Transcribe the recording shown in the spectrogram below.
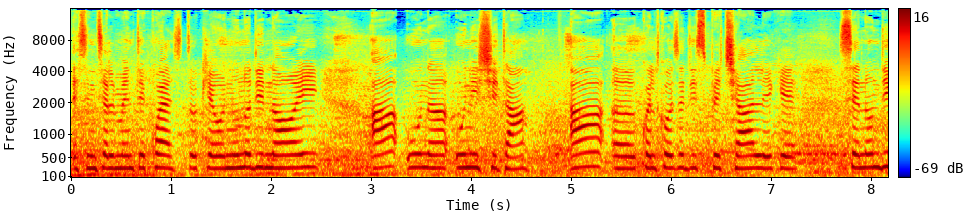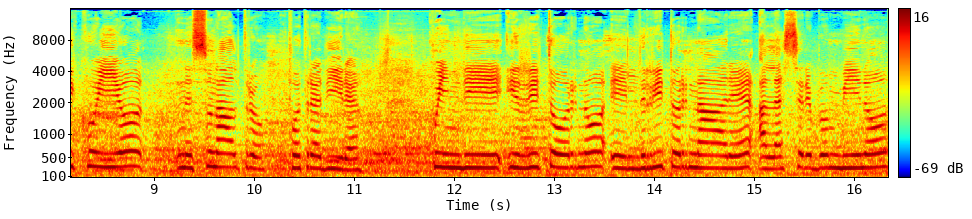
essenzialmente questo, che ognuno di noi ha una unicità, ha uh, qualcosa di speciale che se non dico io nessun altro potrà dire. Quindi il ritorno e il ritornare all'essere bambino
